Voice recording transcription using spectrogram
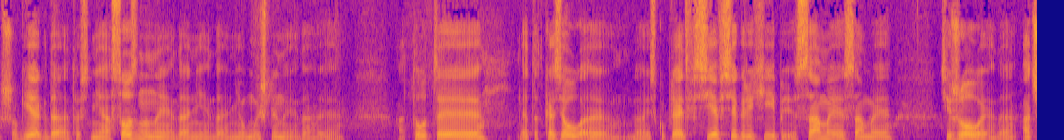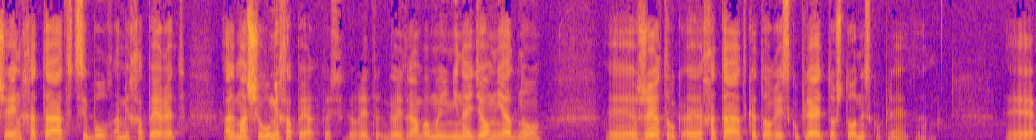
Шогек, да, то есть неосознанные, да, не, да, неумышленные, да, э, а тут э, этот козел э, да, искупляет все-все грехи, самые-самые тяжелые. Да? Ачейн хатат цибур амихаперет альмашиу михапер. То есть, говорит, говорит Рамба, мы не найдем ни одну э, жертву э, хатат, которая искупляет то, что он искупляет. Да? Э,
